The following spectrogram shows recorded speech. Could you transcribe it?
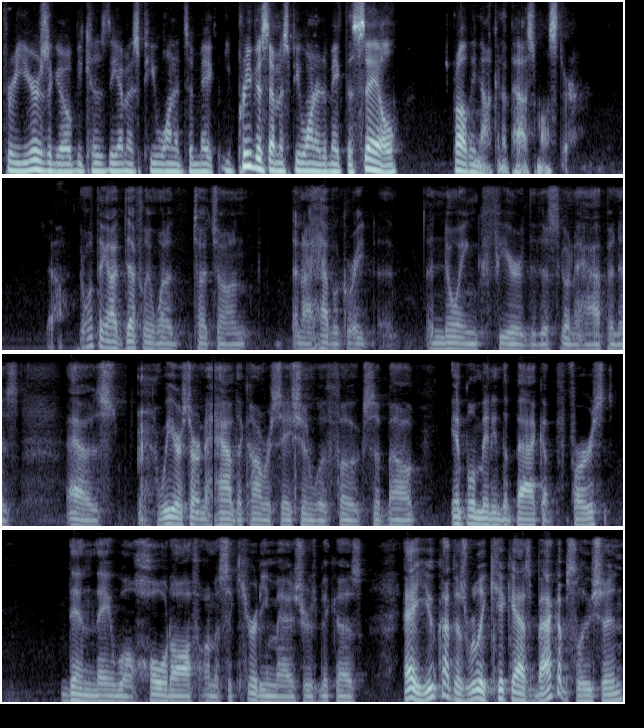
three years ago because the MSP wanted to make the previous MSP wanted to make the sale, is probably not going to pass muster." So One thing I definitely want to touch on, and I have a great uh, annoying fear that this is going to happen, is as we are starting to have the conversation with folks about implementing the backup first, then they will hold off on the security measures because, hey, you've got this really kick ass backup solution.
